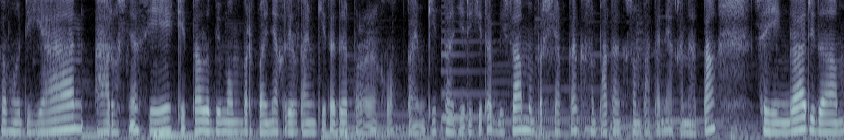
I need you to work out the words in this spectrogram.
Kemudian harusnya sih kita lebih memperbanyak real time kita daripada clock time kita. Jadi kita bisa mempersiapkan kesempatan-kesempatan yang akan datang sehingga di dalam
